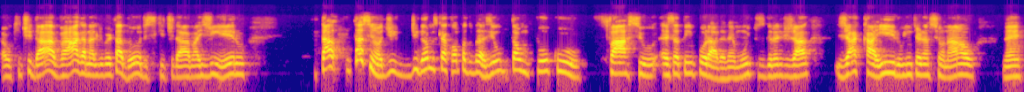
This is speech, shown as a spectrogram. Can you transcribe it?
é o que te dá a vaga na Libertadores, que te dá mais dinheiro. Tá, tá assim, ó, de, digamos que a Copa do Brasil tá um pouco fácil essa temporada, né? Muitos grandes já já caíram, Internacional, né?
